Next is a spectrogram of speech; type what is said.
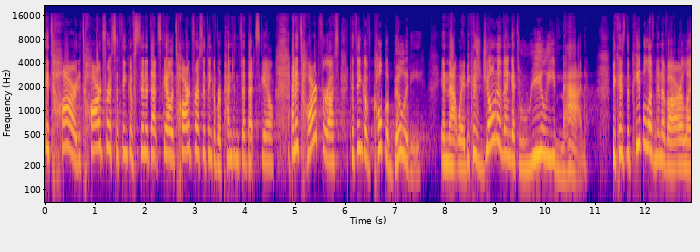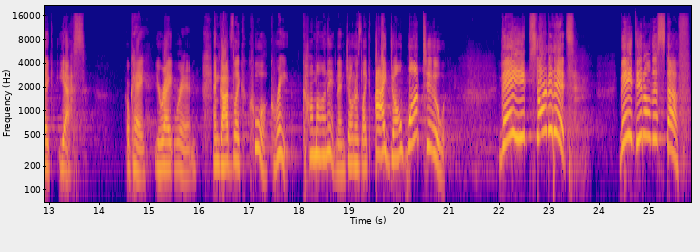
it's hard. It's hard for us to think of sin at that scale. It's hard for us to think of repentance at that scale. And it's hard for us to think of culpability in that way because Jonah then gets really mad because the people of Nineveh are like, yes, okay, you're right, we're in. And God's like, cool, great. Come on in. And Jonah's like, I don't want to. They started it, they did all this stuff.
